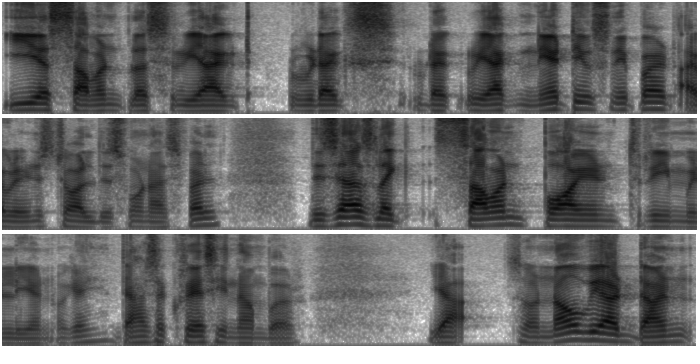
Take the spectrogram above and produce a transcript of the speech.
es7 plus react redux react native snippet. I will install this one as well. This has like 7.3 million okay? That's a crazy number. Yeah so now we are done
